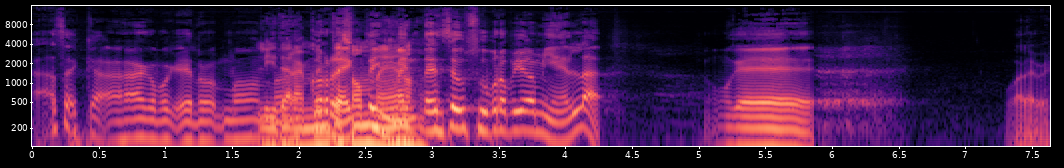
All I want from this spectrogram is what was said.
hace caja como que no, no, no Literalmente es correcto son menos. invéntense su propia mierda como que whatever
